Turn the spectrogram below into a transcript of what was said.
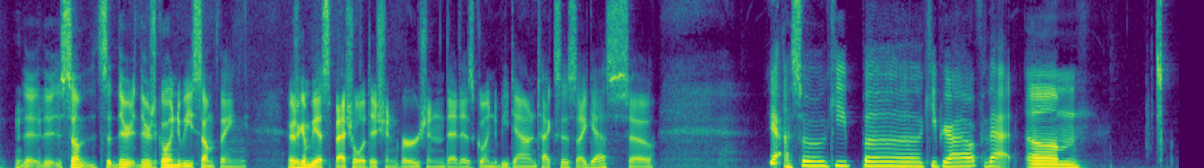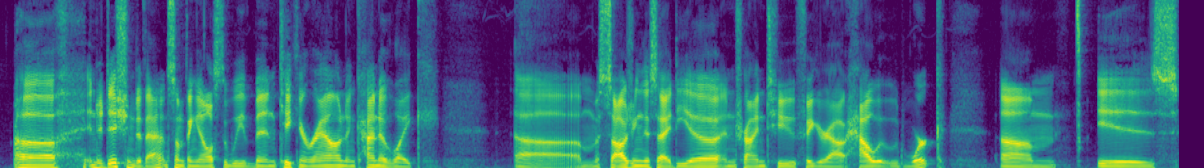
there's some there, there's going to be something. There's going to be a special edition version that is going to be down in Texas, I guess. So yeah, so keep uh, keep your eye out for that. Um, uh, in addition to that, something else that we've been kicking around and kind of like uh, massaging this idea and trying to figure out how it would work um, is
